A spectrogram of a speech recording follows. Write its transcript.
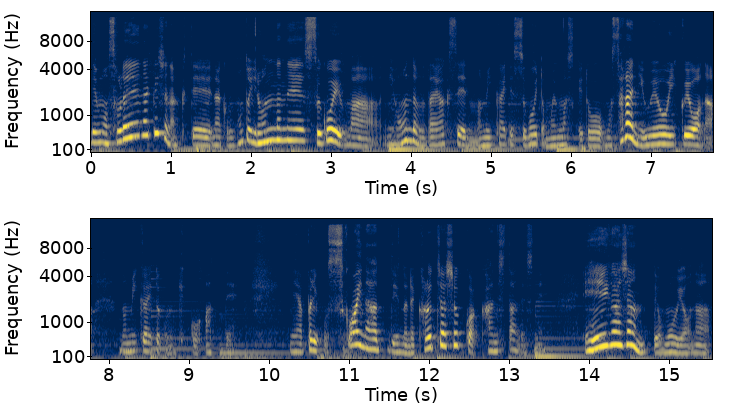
でもそれだけじゃなくてなんかもうほんといろんなねすごいまあ日本でも大学生の飲み会ってすごいと思いますけど、まあ、さらに上を行くような飲み会とかも結構あって、ね、やっぱりこうすごいなっていうのでカルチャーショックは感じたんですね。映画じゃんって思うような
